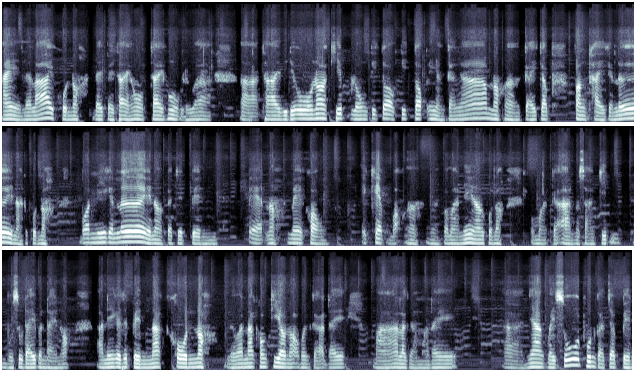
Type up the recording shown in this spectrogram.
ให้หลายๆคนเนาะได้ไปถ่ายรูปถ่ายรูปหรือว่าอ่าถ่ายวิดีโอเนาะคลิปลง TikTok TikTok อีหยังก็งามเนาะอ่าไกลกับฝั่งไทยกันเลยนะทุกคนเนาะบอนนี้กันเลยเนาะก็จะเป็นแปดเนาะแม่ของ e c a p บอกอ่าประมาณนี้นะทุกคนเนาะผมอาจจะอ่านภาษาอังกฤษบ่สุดใดปานใดเนาะอันนี้ก็จะเป็นนักคนเนาะหรือว่านักท่องเที่ยวเนาะเพิ่นก็ได้มาแล้วก็มาได้ ย่างไปสู้พุ่นก็จะเป็น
